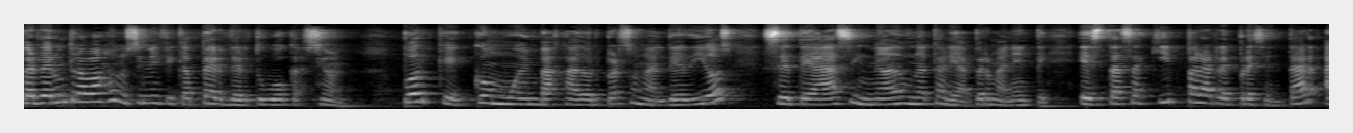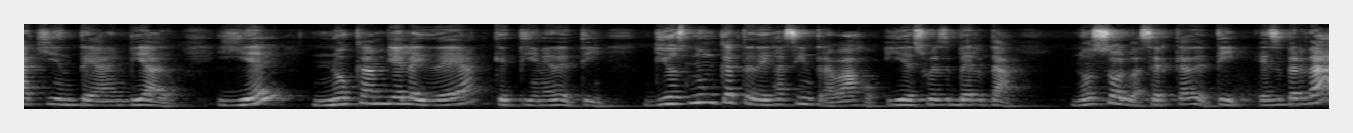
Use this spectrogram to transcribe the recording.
Perder un trabajo no significa perder tu vocación, porque como embajador personal de Dios se te ha asignado una tarea permanente. Estás aquí para representar a quien te ha enviado y Él no cambia la idea que tiene de ti. Dios nunca te deja sin trabajo y eso es verdad, no solo acerca de ti, es verdad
